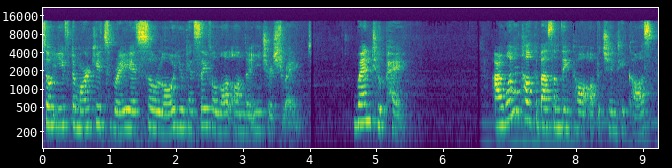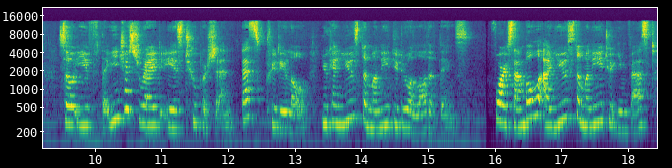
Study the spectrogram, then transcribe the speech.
So if the market's rate is so low, you can save a lot on the interest rate. When to pay? I want to talk about something called opportunity cost. So if the interest rate is 2%, that's pretty low. You can use the money to do a lot of things. For example, I used the money to invest.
